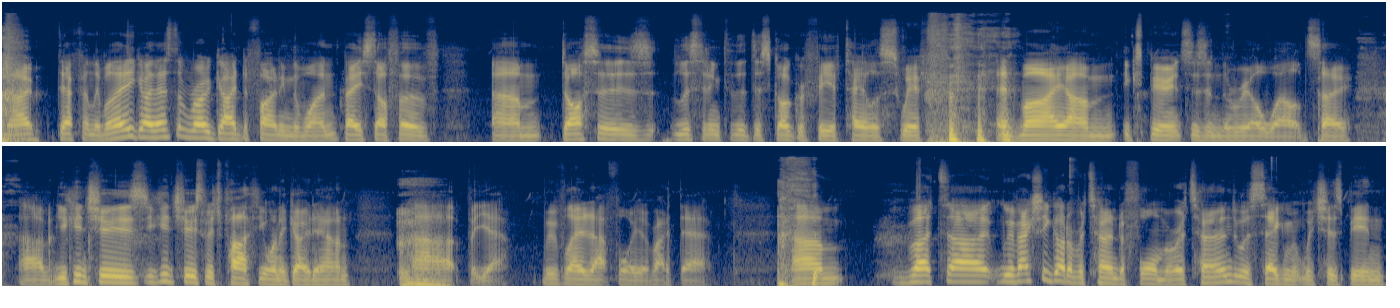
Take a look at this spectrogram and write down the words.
No, definitely. Well, there you go. There's the road guide defining the one based off of um, Dos's listening to the discography of Taylor Swift and my um, experiences in the real world. So um, you can choose you can choose which path you want to go down. Uh, but yeah, we've laid it out for you right there. Um, but uh, we've actually got a return to form, a return to a segment which has been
